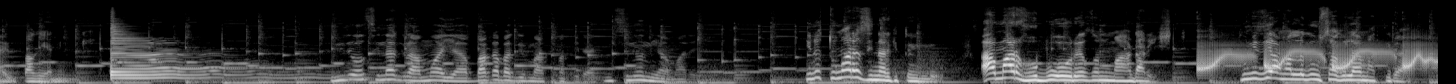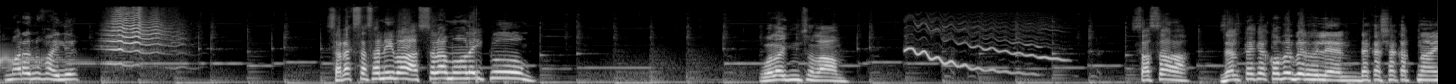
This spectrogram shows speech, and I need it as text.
আইজ বাগে আনি তুমি যে ও সিনা গ্রামও আইয়া বাগা বাগি মাত মাতি রায় তুমি চিনো নি আমারে কিন্তু তোমার চিনার কি তৈল? আমার হবু ওর একজন মার্ডারিস্ট তুমি যে আমার লগে উষাগুলা মাতিরা তোমার এনে ফাইলে সারাক সাসা নেই বা আসসালামু আলাইকুম। ওয়ালাইকুম সালাম। সাসা জেল থেকে কবে বের হইলেন? দেখা সাক্ষাৎ নাই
